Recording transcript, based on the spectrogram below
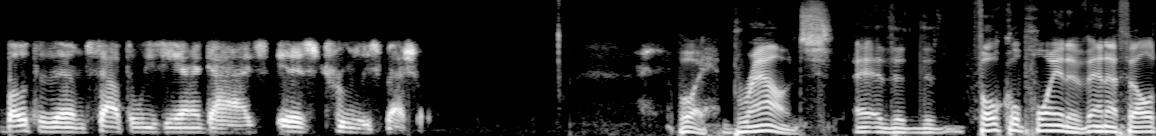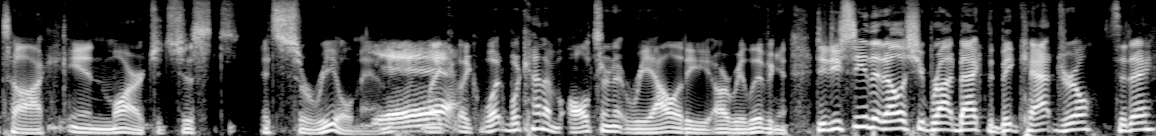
both of them South Louisiana guys. It is truly special. Boy, Browns, uh, the the focal point of NFL talk in March. It's just it's surreal, man. Yeah. Like like what what kind of alternate reality are we living in? Did you see that LSU brought back the big cat drill today?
